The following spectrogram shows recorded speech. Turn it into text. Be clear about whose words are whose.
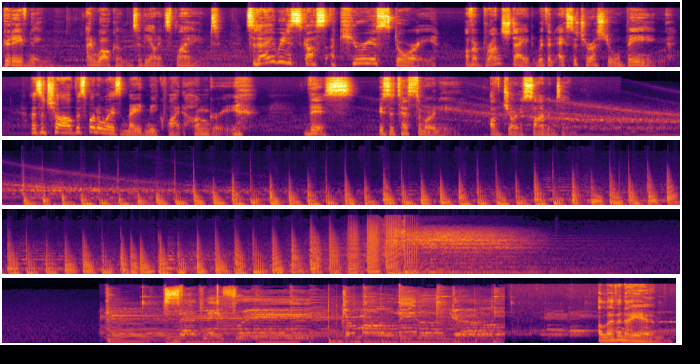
Speaker 1: Good evening, and welcome to The Unexplained. Today we discuss a curious story of a brunch date with an extraterrestrial being. As a child, this one always made me quite hungry. This is the testimony of Joe Simonton. 11 a.m.,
